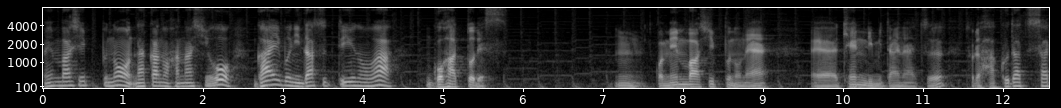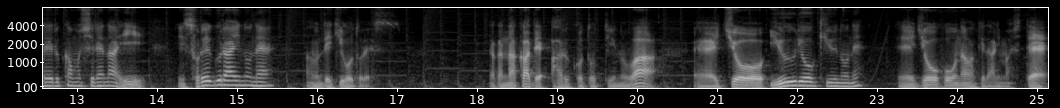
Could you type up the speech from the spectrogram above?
メンバーシップの中の話を外部に出すっていうのはご法度です。うん。これメンバーシップのね、えー、権利みたいなやつそれ剥奪されるかもしれないそれぐらいのねあの出来事です。だから中であることっていうのは、えー、一応有料級のねえー、情報なわけでありまして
